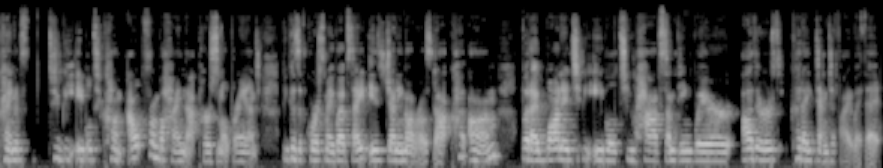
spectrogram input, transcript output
kind of to be able to come out from behind that personal brand because of course my website is jennymelrose.com but i wanted to be able to have something where others could identify with it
